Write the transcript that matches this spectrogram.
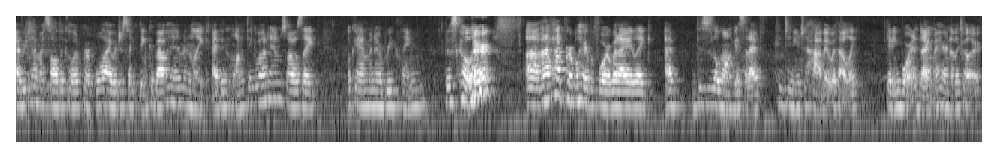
every time I saw the color purple, I would just like think about him, and like I didn't want to think about him, so I was like, okay, I'm gonna reclaim this color. Um, and I've had purple hair before, but I like I this is the longest that I've continued to have it without like getting bored and dyeing my hair another color.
